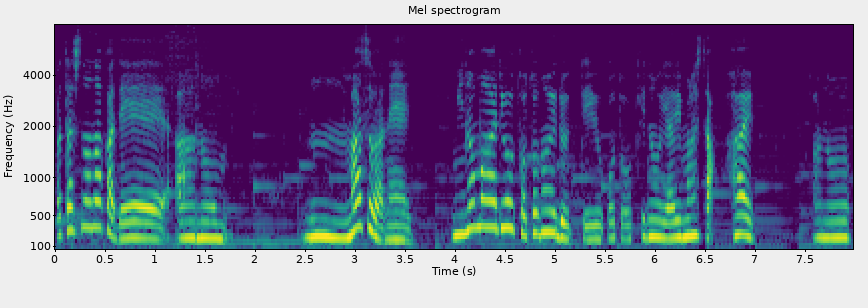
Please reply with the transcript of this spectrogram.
私の中であの、うん、まずはね身の回りを整えるっていうことを昨日やりました。はい。あの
